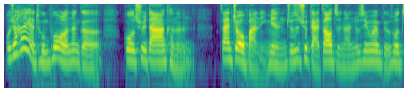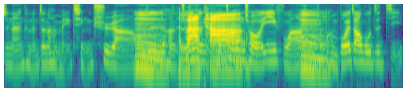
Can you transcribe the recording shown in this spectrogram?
我觉得他也突破了那个过去大家可能。在旧版里面，就是去改造直男，就是因为比如说直男可能真的很没情趣啊，嗯或是很很穿很邋遢穿很丑的衣服啊，什么什么，嗯很不会照顾自己。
